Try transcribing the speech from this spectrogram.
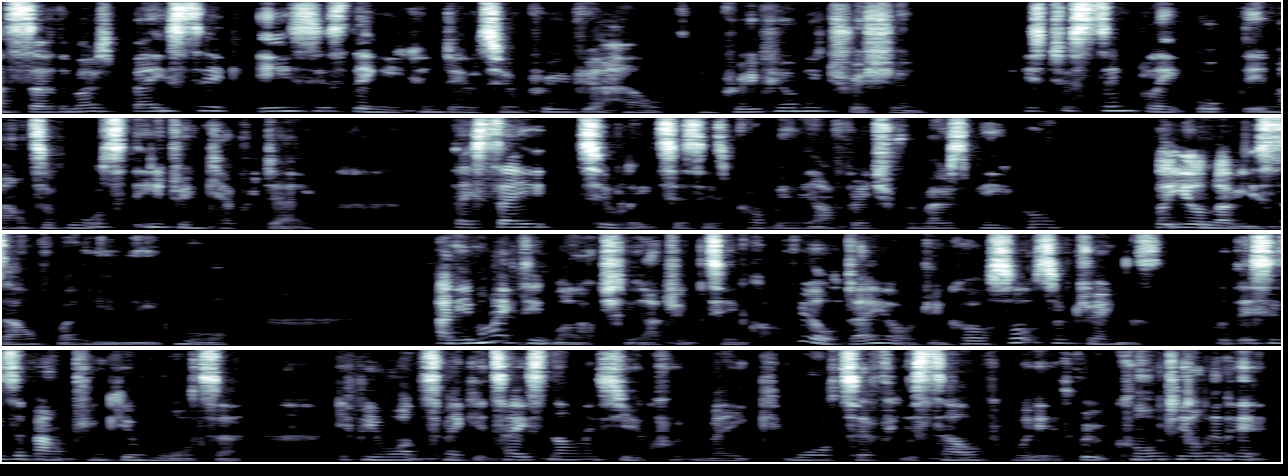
And so, the most basic, easiest thing you can do to improve your health, improve your nutrition, is just simply up the amount of water that you drink every day. They say two litres is probably the average for most people, but you'll know yourself whether you need more. And you might think, well, actually, I drink tea and coffee all day, or I drink all sorts of drinks. But this is about drinking water. If you want to make it taste nice, you could make water for yourself with fruit cordial in it.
